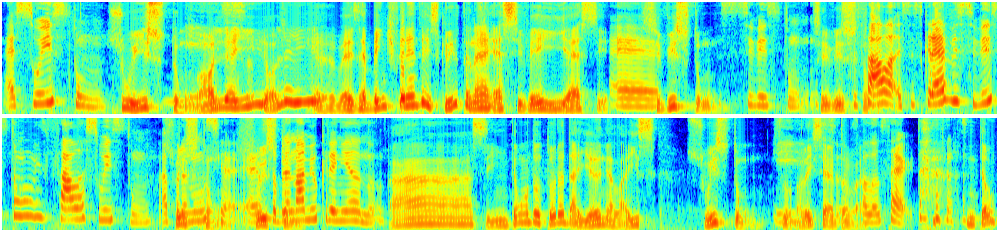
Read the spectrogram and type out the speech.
É Swistum. Swistum, olha aí, olha aí. Mas é bem diferente a escrita, né? S-V-I-S. É... Sivistum. Sivistum. Se, fala, se escreve Sivistum e fala Swistum. A Swistum. pronúncia é Swistum. sobrenome ucraniano. Ah, sim. Então a doutora Daiane, a Laís Swistum. Isso, falei certo agora. Falou certo. então,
